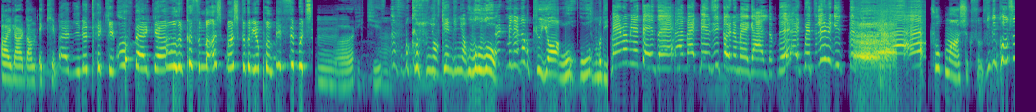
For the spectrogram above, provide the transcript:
aylardan Ekim. Ben yine tekim. Of Berk ya. Ne olur Kasım'da aşk başkadır yapalım. Bitsin bu ç- Dört, sekiz. Öf bakıyorsun ya. Kendin yap. Ulu Öğretmenim ne bakıyor ya? Oh oh. Canıma değil. Merhaba Mine teyze. Ben Berk Mevcik oynamaya geldim. Ne? Betül'e mi gitti? Çok mu aşıksınız? Gidin konuşun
